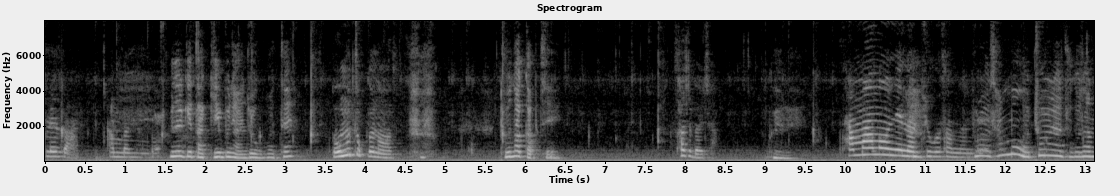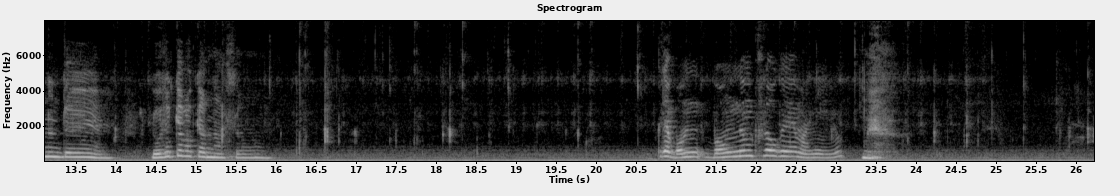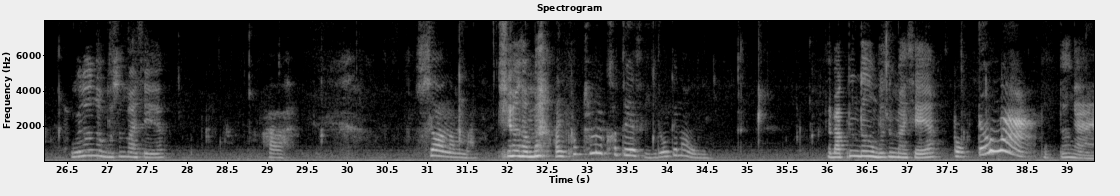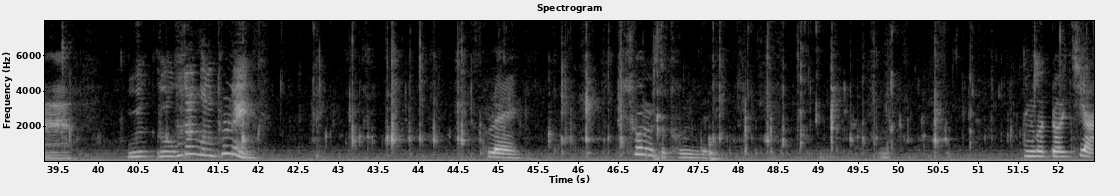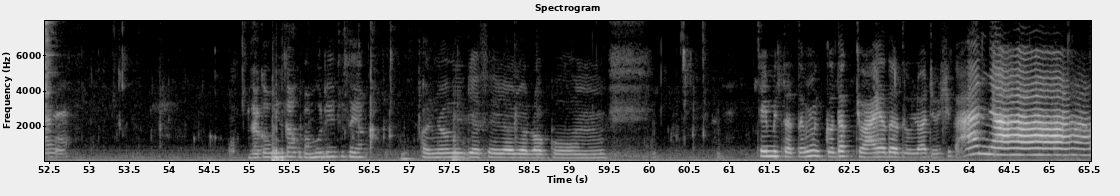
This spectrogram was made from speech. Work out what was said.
그래서 안, 안 봤는데. 왜 이렇게 다 기분이 안 좋은 것 같아? 너무 좁게 나왔어. 돈 아깝지? 사지 말자. 그래. 3만 원이나 주고 샀는데. 그래, 3만 5천 원이나 주고 샀는데 여섯 개밖에 안 나왔어. 그냥 먹, 먹는 프로그램 아니에요? 오늘은 무슨 맛이에요? 아 시원한 맛. 시원한 맛? 아니 포켓몬 카드에서 이런 게 나오네. 막둥둥은 무슨 맛이에요? 복숭아. 복숭아. 우- 그 후장 거는 플레인. 플레이. 시원해서 좋은데. 이것도 희한해. 자, 그럼 인사하고 마무리 해주세요. 안녕히 계세요, 여러분. 재밌었다면 구독, 좋아요도 눌러주시고 안녕.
